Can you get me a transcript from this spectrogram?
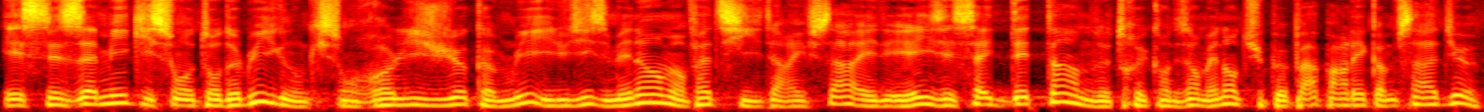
Et ses amis qui sont autour de lui, donc qui sont religieux comme lui, ils lui disent mais non, mais en fait s'il t'arrive ça, et, ils essayent d'éteindre le truc en disant mais non, tu peux pas parler comme ça à Dieu.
